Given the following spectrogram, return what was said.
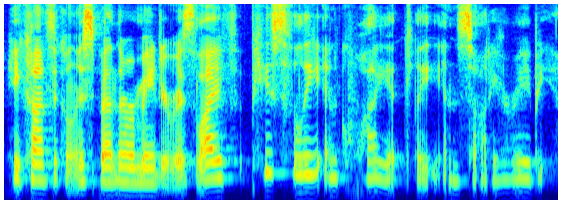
He consequently spent the remainder of his life peacefully and quietly in Saudi Arabia.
